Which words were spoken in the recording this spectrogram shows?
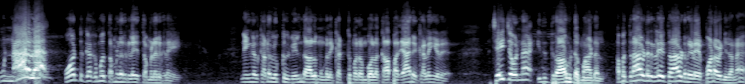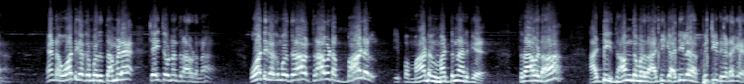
உன் நாரில் ஓட்டு கேட்கும்போது தமிழர்களே தமிழர்களே. நீங்கள் கடலுக்குள் வீழ்ந்தாலும் உங்களை கட்டுமரம் போல காப்பா யாரு கலைஞர்? ஜெயிச்ச உடனே இது திராவிட மாடல். அப்போ திராவிடர்களே திராவிடர்களே போட வேண்டியதானே? ஏன்டா ஓட்டு கேட்கும்போது தமிழை ஜெயிச்ச உடனே திராவிடனா? ஓட்டு கேட்கும்போது திராவிட திராவிட மாடல். இப்போ மாடல் மட்டும்தான் இருக்கு. திராவிடம் அடி நாம் தமிழர் அடிக்கு அடியில் பிச்சுக்கிட்டு கிடக்கு.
